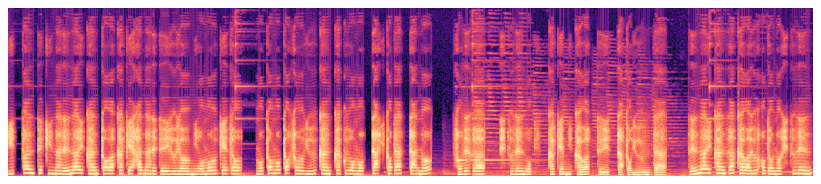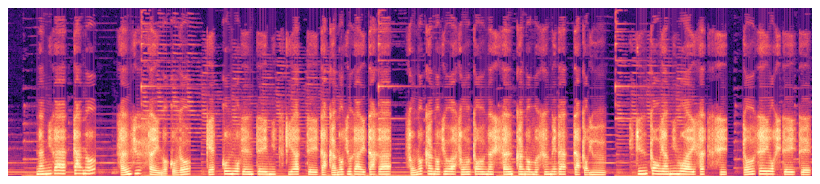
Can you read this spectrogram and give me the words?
一般的な恋愛観とはかけ離れているように思うけど、もともとそういう感覚を持った人だったの？それが、失恋をきっかけに変わっていったというんだ。恋愛観が変わるほどの失恋？何があったの ?30 歳の頃、結婚を前提に付き合っていた彼女がいたが、その彼女は相当な資産家の娘だったという。きちんと親にも挨拶し、同棲をしていて、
